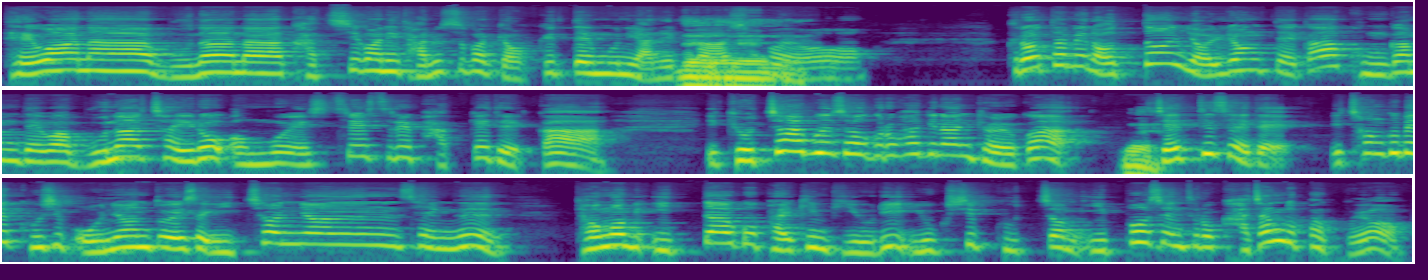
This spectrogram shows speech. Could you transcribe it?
대화나 문화나 가치관이 다를 수밖에 없기 때문이 아닐까 네. 싶어요. 그렇다면 어떤 연령대가 공감대와 문화 차이로 업무에 스트레스를 받게 될까? 이 교차 분석으로 확인한 결과 네. Z세대 1995년도에서 2000년생은 경험이 있다고 밝힌 비율이 69.2%로 가장 높았고요.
